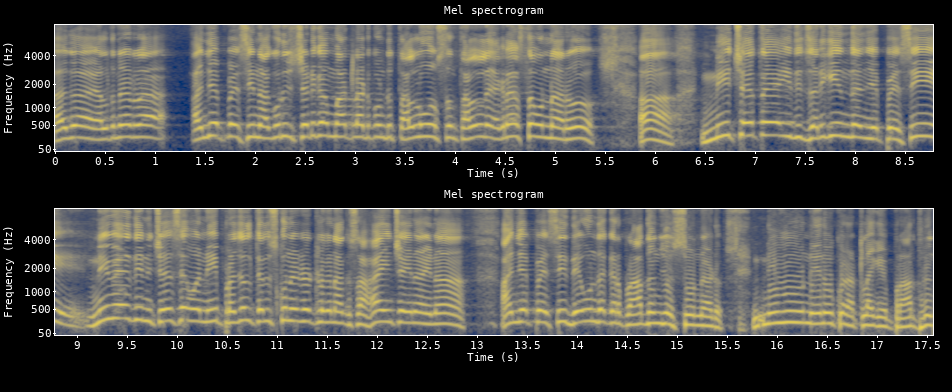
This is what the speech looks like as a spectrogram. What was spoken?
అగా రా అని చెప్పేసి నా గురించి చెడుగా మాట్లాడుకుంటూ తలలు వస్తు తలలు ఎగరేస్తూ ఉన్నారు. నీ చేతే ఇది జరిగిందని చెప్పేసి నీవే దీన్ని చేసావని ప్రజలు తెలుసుకునేటట్లుగా నాకు సహాయం చేయను ఆయన అని చెప్పేసి దేవుని దగ్గర ప్రార్థన చేస్తూ ఉన్నాడు. నువ్వు నేను కూడా అట్లాగే ప్రార్థన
